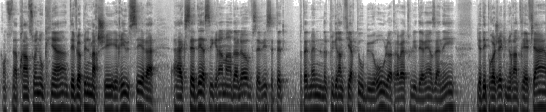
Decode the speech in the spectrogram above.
continuer à prendre soin de nos clients, développer le marché, réussir à à accéder à ces grands mandats-là. Vous savez, c'est peut-être peut-être même notre plus grande fierté au bureau là, à travers toutes les dernières années. Il y a des projets qui nous rendent très fiers,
